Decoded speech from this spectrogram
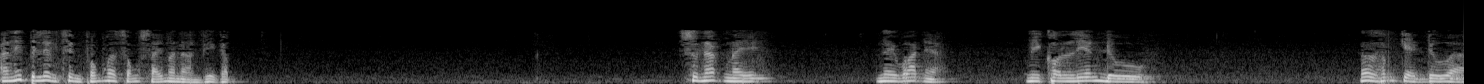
อันนี้เป็นเรื่องซึ่งผมก็สงสัยมานานพี่ครับ สุนัขใน ในวัดเนี่ย มีคนเลี้ยงดูแล้วสังเกตดูอะ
